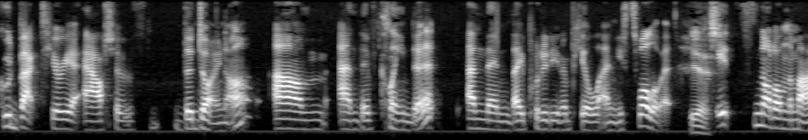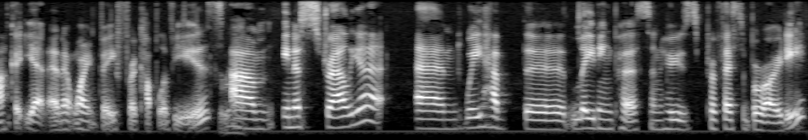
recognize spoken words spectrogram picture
good bacteria out of the donor, um, and they've cleaned it, and then they put it in a pill and you swallow it. yes. It's not on the market yet, and it won't be for a couple of years. Right. Um, in Australia, and we have the leading person who's Professor Borody.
